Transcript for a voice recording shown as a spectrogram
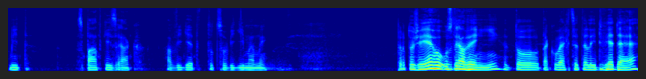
mít zpátky zrak a vidět to, co vidíme my. Protože jeho uzdravení, to takové chcete-li 2D,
